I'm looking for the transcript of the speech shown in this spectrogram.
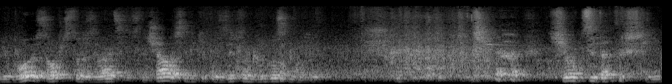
любое сообщество развивается. Сначала все таки подозрительно друг друга смотрят. Чего вы сюда пришли?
